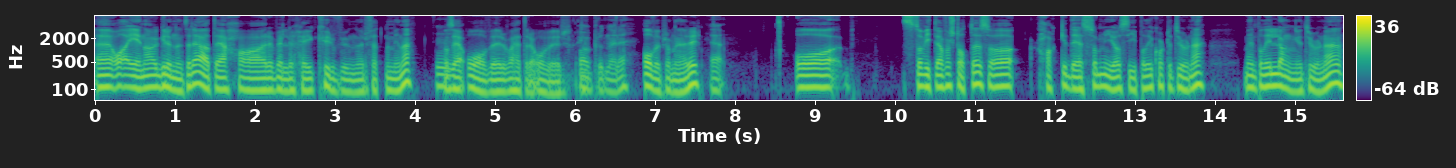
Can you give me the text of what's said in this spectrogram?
Uh, og en av grunnene til det er at jeg har veldig høy kurve under føttene mine. Mm. Altså jeg over, hva heter det, over, Overprodunere. overpronerer. Ja. Og så vidt jeg har forstått det, så har ikke det så mye å si på de korte turene. Men på de lange turene,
